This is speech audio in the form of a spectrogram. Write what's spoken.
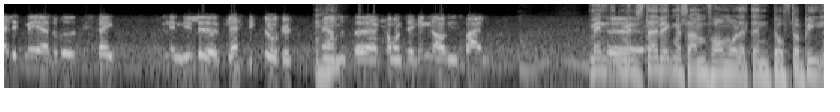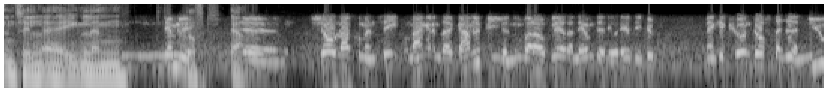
er lidt mere, du ved, diskret. Sådan en lille plastikdukke, mm-hmm. nærmest, der kommer til at hænge op i spejlet. Men, øh, men stadigvæk med samme formål, at den dufter bilen til af en eller anden Nemlig. duft. Ja. Øh, sjovt nok kunne man se på mange af dem, der er gamle biler, nu var der jo flere, der nævnte det, det var det, de købte. Man kan købe en duft, der hedder New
